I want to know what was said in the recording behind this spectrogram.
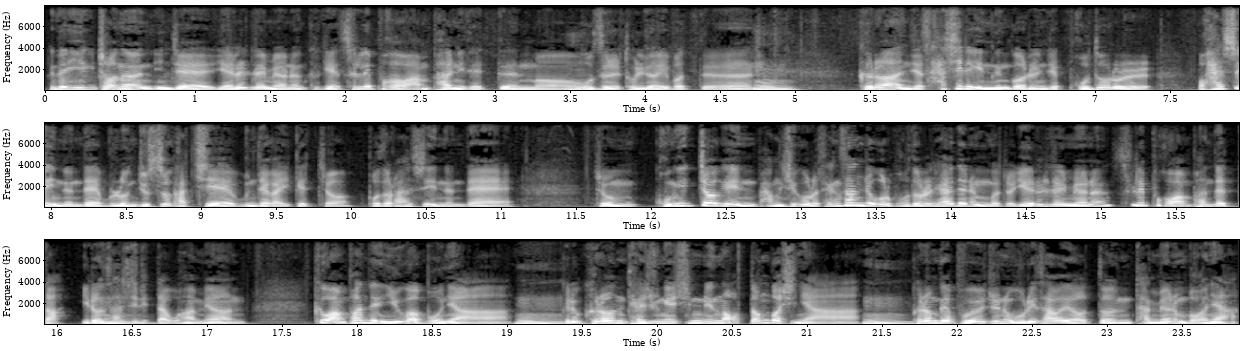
근데 이, 저는 이제 예를 들면은 그게 슬리퍼가 완판이 됐든 뭐 음. 옷을 돌려 입었든 음. 그러한 이제 사실이 있는 거를 이제 보도를 뭐 할 수 있는데 물론 뉴스 가치에 문제가 있겠죠. 보도를 할 수 있는데 좀 공익적인 방식으로 생산적으로 보도를 해야 되는 거죠. 예를 들면은 슬리퍼가 완판됐다 이런 사실이 음. 있다고 하면 그 완판된 이유가 뭐냐 음. 그리고 그런 대중의 심리는 어떤 것이냐 음. 그런 게 보여주는 우리 사회의 어떤 단면은 뭐냐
